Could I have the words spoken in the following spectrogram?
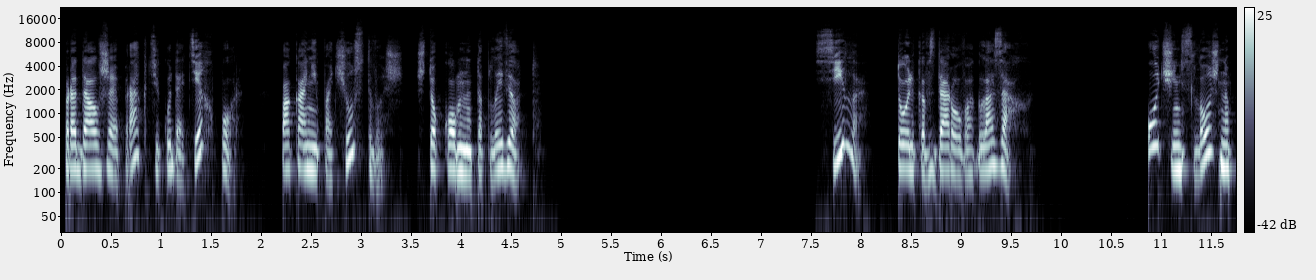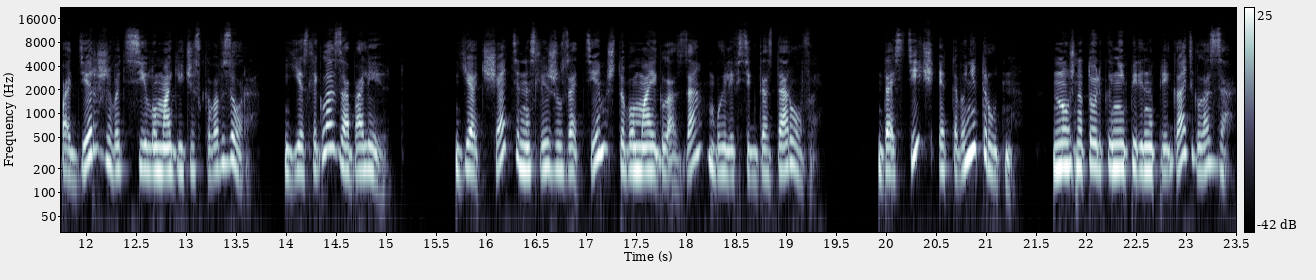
Продолжай практику до тех пор, пока не почувствуешь, что комната плывет. Сила только в здоровых глазах. Очень сложно поддерживать силу магического взора, если глаза болеют. Я тщательно слежу за тем, чтобы мои глаза были всегда здоровы. Достичь этого нетрудно. Нужно только не перенапрягать глаза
